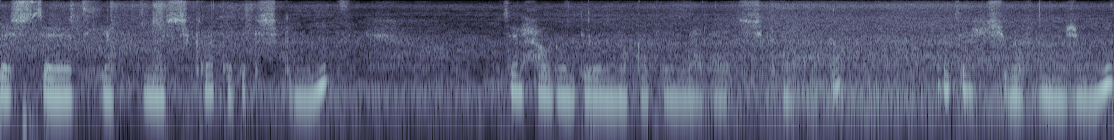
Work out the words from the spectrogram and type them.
باش تيقوم الشكلاط هذاك الشكل نيت وتنحاولوا نديرو ال nougat ديالنا على هذا الشكل هذا وتنحشوها في المجمد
